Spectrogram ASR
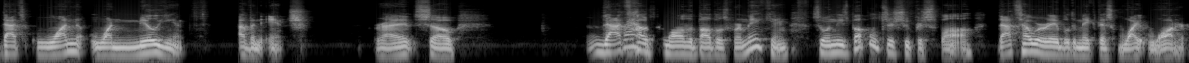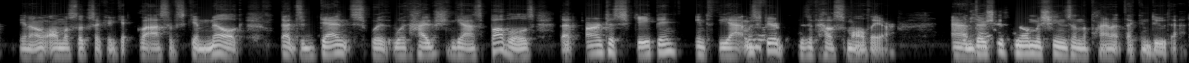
that's one one millionth of an inch right? So that's right. how small the bubbles we're making. So when these bubbles are super small, that's how we're able to make this white water. You know, almost looks like a glass of skim milk that's dense with with hydrogen gas bubbles that aren't escaping into the mm-hmm. atmosphere mm-hmm. because of how small they are. And okay. there's just no machines on the planet that can do that.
